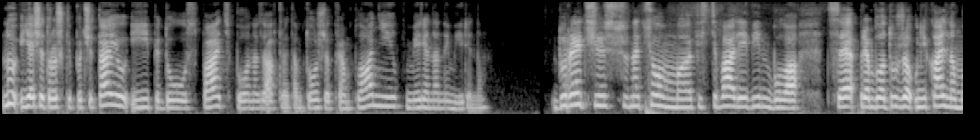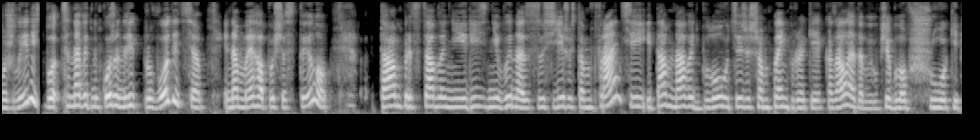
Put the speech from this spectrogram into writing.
Ну, я ще трошки почитаю і піду спать, бо на завтра там теж прям плані вміряно-неміряно. До речі, ж на цьому е, фестивалі він була це прям була дуже унікальна можливість, бо це навіть не кожен рік проводиться, і нам мега пощастило. Там представлені різні вина з усієї щось там Франції, і там навіть було у цей же шампень, про який я казала, я там взагалі була в шокі.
